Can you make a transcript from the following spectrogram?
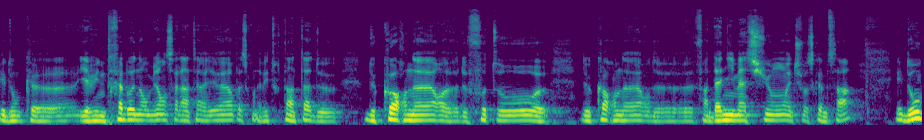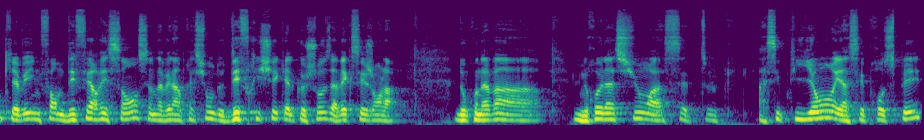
Et donc, euh, il y avait une très bonne ambiance à l'intérieur parce qu'on avait tout un tas de, de corners, euh, de photos, euh, de corners, de, enfin, d'animations et de choses comme ça. Et donc, il y avait une forme d'effervescence et on avait l'impression de défricher quelque chose avec ces gens-là. Donc, on avait un- une relation à, cette, à ces clients et à ces prospects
